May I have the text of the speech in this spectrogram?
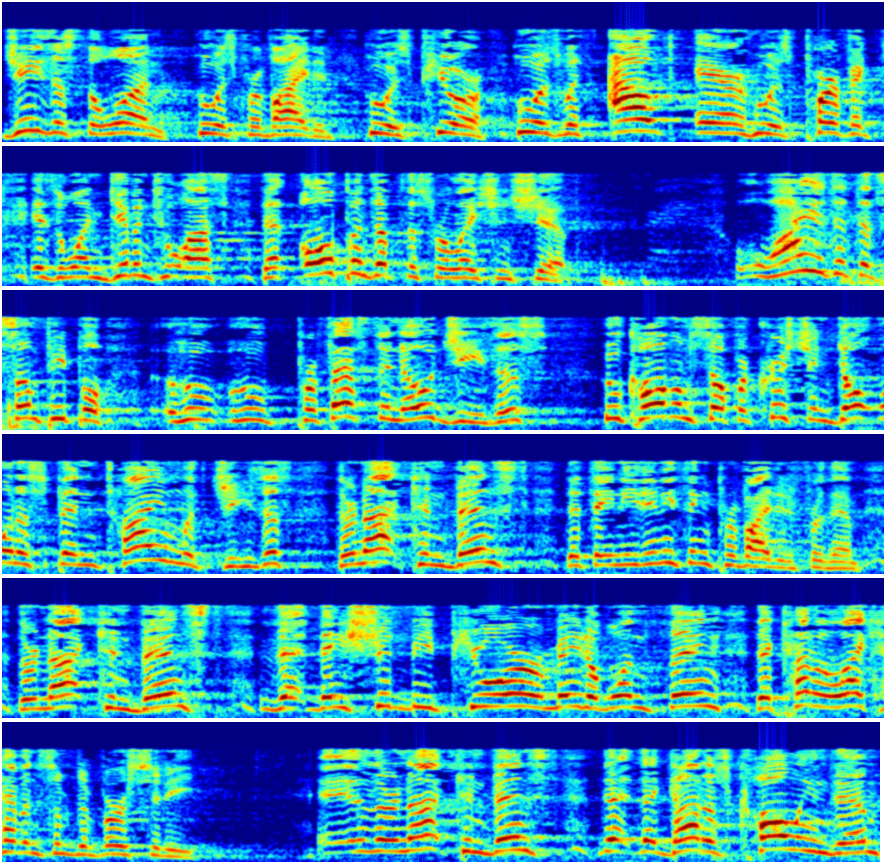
Jesus, the one who is provided, who is pure, who is without error, who is perfect, is the one given to us that opens up this relationship. Why is it that some people who, who profess to know Jesus, who call themselves a Christian, don't want to spend time with Jesus? They're not convinced that they need anything provided for them. They're not convinced that they should be pure or made of one thing. They kind of like having some diversity. They're not convinced that, that God is calling them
